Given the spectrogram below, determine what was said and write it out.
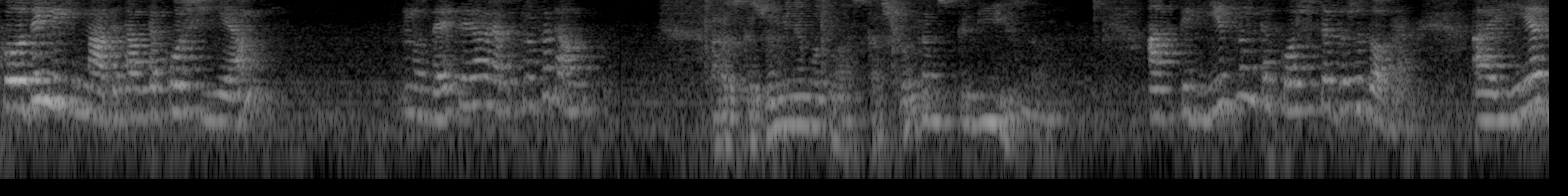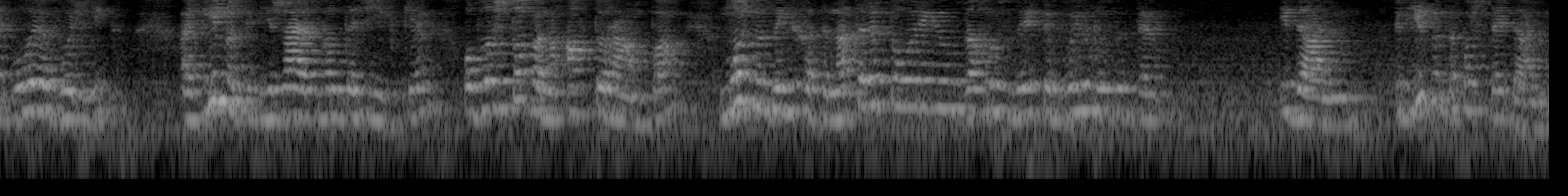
Холодильні кімнати там також є. Ну, здається, я ребус розгадала. А розкажи мені, будь ласка, що там з під'їздом? А з під'їздом також все дуже добре. Є двоє воріт, вільно під'їжджають вантажівки, облаштована авторампа, можна заїхати на територію, загрузити, вигрузити. Ідеально. З під'їздом також все ідеально.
